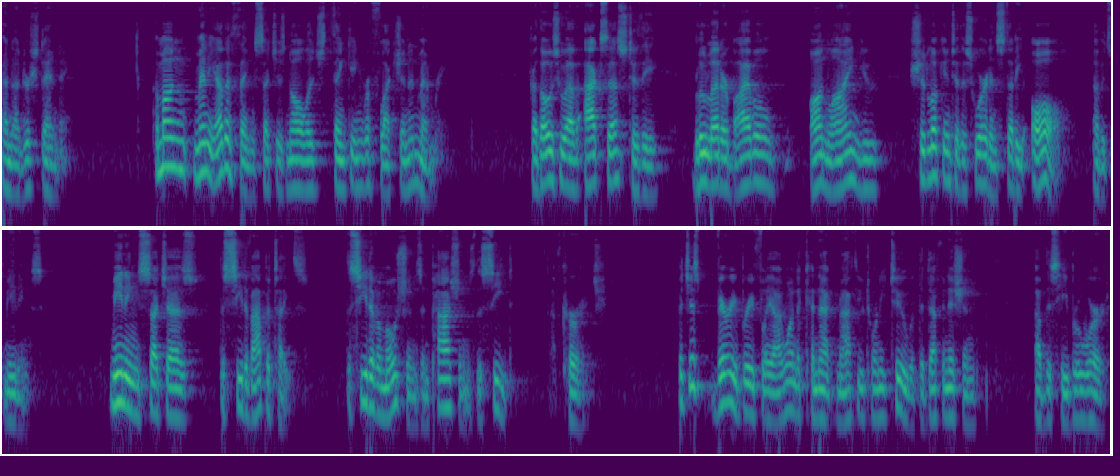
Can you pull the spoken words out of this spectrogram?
and understanding among many other things such as knowledge, thinking, reflection, and memory. For those who have access to the Blue Letter Bible online, you should look into this word and study all of its meanings. Meanings such as the seat of appetites, the seat of emotions and passions, the seat of courage. But just very briefly, I want to connect Matthew 22 with the definition of this Hebrew word.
